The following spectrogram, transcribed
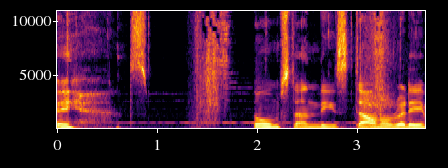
Okay, let's home stand these down already.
